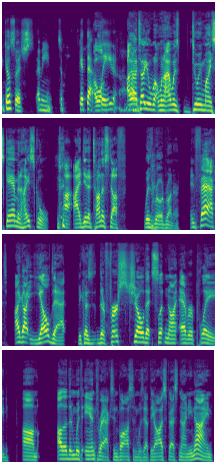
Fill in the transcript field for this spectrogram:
and Killswitch. I mean, to get that Oh, played. I gotta tell you, what, when I was doing my scam in high school, I, I did a ton of stuff with Roadrunner. In fact, I got yelled at because their first show that Slipknot ever played, um, other than with Anthrax in Boston, was at the Ozzfest '99,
